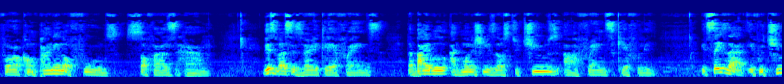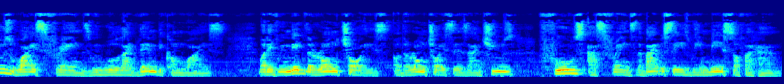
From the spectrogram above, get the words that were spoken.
for a companion of fools suffers harm. This verse is very clear, friends. The Bible admonishes us to choose our friends carefully. It says that if we choose wise friends, we will like them become wise. But if we make the wrong choice or the wrong choices and choose fools as friends, the Bible says we may suffer harm.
